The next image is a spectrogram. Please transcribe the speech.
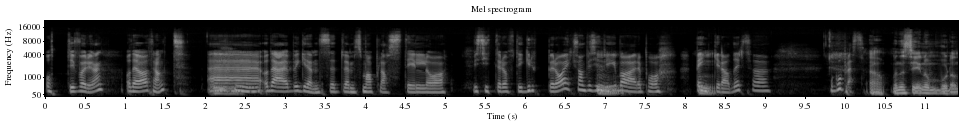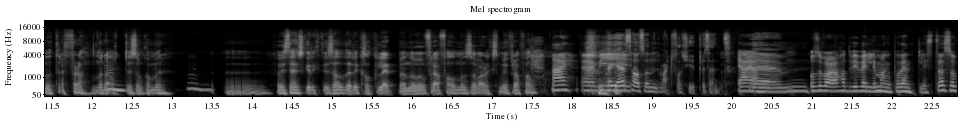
80 forrige gang, og det var trangt. Eh, og det er begrenset hvem som har plass til, og vi sitter ofte i grupper òg. Vi sitter ikke bare på benkerader, så og god plass. Ja, Men det sier noe om hvordan det treffer, da, når det er 80 som kommer. Eh, For Hvis jeg husker riktig, så hadde dere kalkulert med noe frafall, men så var det ikke så mye frafall. Nei, eh, vi Jeg sa sånn i hvert fall 20 Ja, ja. Um, Og så var, hadde vi veldig mange på venteliste, så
